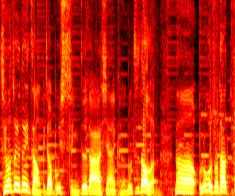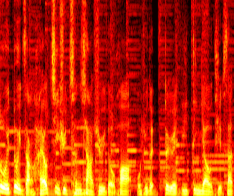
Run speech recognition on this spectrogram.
秦皇作为队长比较不行，这大家现在可能都知道了。那如果说他作为队长还要继续撑下去的话，我觉得队员一定要铁扇。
